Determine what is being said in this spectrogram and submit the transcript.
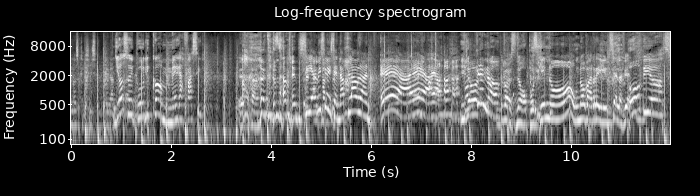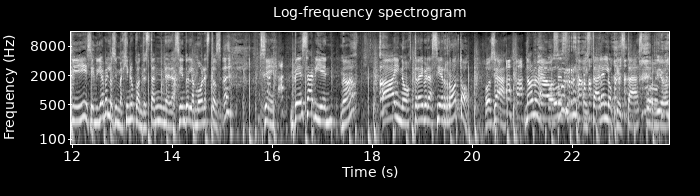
unos que sí se entregan. Yo soy público mega fácil. Sí, a mí se dicen, aplaudan. ¡Ea, ea, ea! Y ¿Por yo, qué no? Pues no, ¿por qué no? Uno va a reírse a la fiesta. Obvio. Sí, sí, ya me los imagino cuando están eh, haciendo el amor estos. Sí, besa bien, ¿no? Ay, no, trae brasier roto. O sea, no, no, la cosa es estar en lo que estás, por Dios,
